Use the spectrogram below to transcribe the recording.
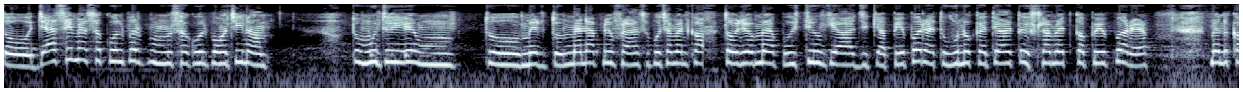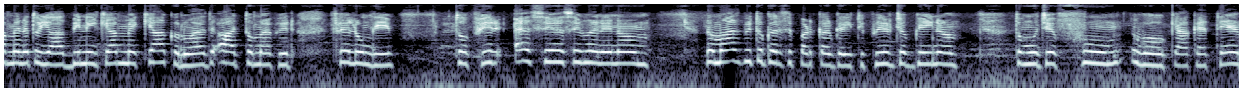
तो जैसे मैं स्कूल पर, स्कूल पहुँची ना तो मुझे ये तो मेरे तो मैंने अपनी फ्रेंड से पूछा, मैंने कहा तो जब मैं पूछती हूँ कि आज क्या पेपर है तो वो लोग कहते हैं, आज तो इस्लामियत का पेपर है। मैंने कहा, मैंने तो याद भी नहीं किया, मैं क्या करूँ? आज आज तो मैं फिर फेल होंगी तो फिर ऐसे ऐसे मैंने ना नमाज़ भी तो घर से पढ़ कर गई थी। फिर जब गई ना तो मुझे फूम वो क्या कहते हैं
